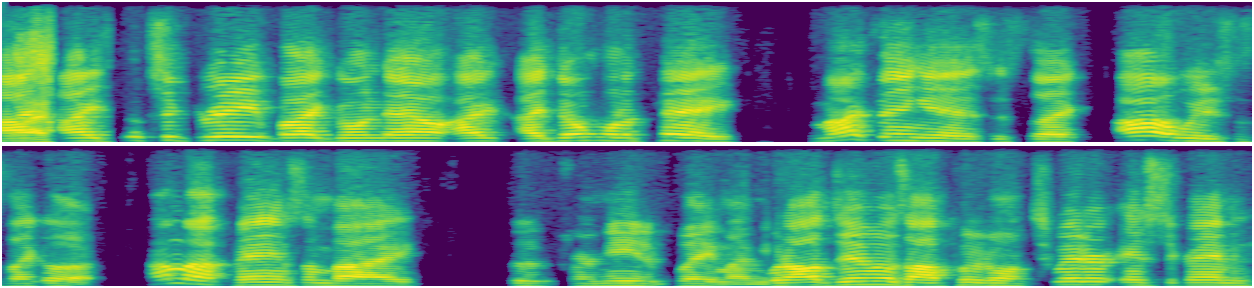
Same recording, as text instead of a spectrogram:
I, I disagree by going now. I, I don't want to pay. My thing is, it's like, I always is like, look, I'm not paying somebody to, for me to play my music. What I'll do is I'll put it on Twitter, Instagram, and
